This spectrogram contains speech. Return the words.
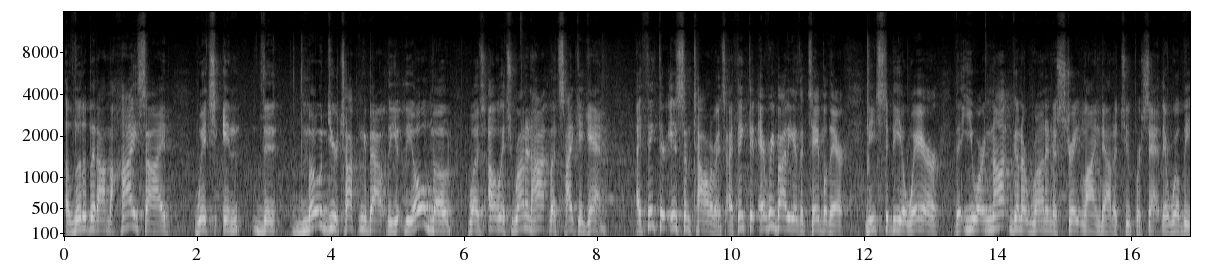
a little bit on the high side which in the mode you're talking about, the, the old mode was, oh, it's running hot, let's hike again. I think there is some tolerance. I think that everybody at the table there needs to be aware that you are not going to run in a straight line down to 2%. There will be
